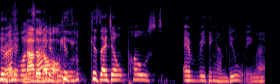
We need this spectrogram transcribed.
Right. Not at all. Because I don't post everything I'm doing. Right.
